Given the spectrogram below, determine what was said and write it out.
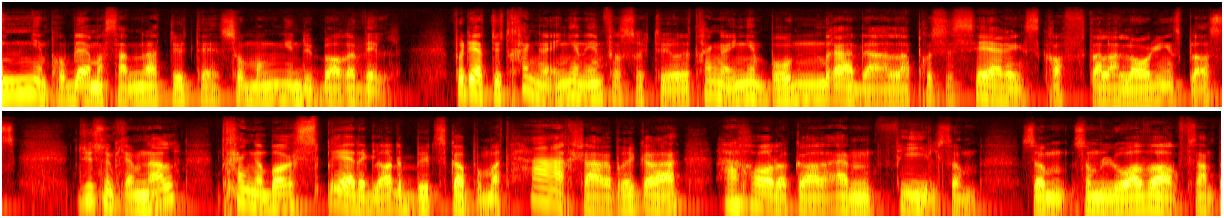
ingen problem å sende dette ut til så mange du bare vil. Fordi at du trenger ingen infrastruktur, du trenger ingen båndbredde eller prosesseringskraft eller lagringsplass. Du som kriminell trenger bare spre det glade budskapet om at her, kjære brukere, her har dere en fil som, som, som lover f.eks.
